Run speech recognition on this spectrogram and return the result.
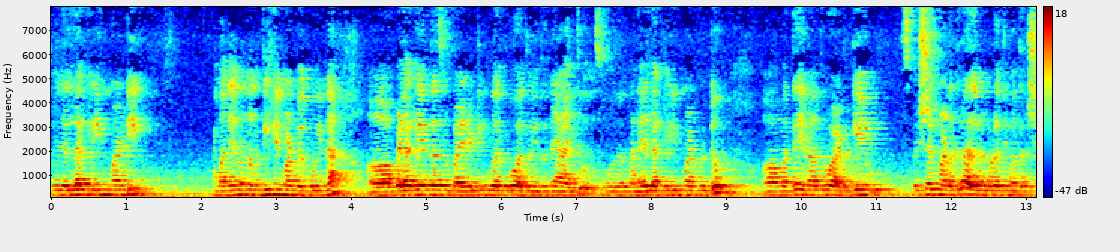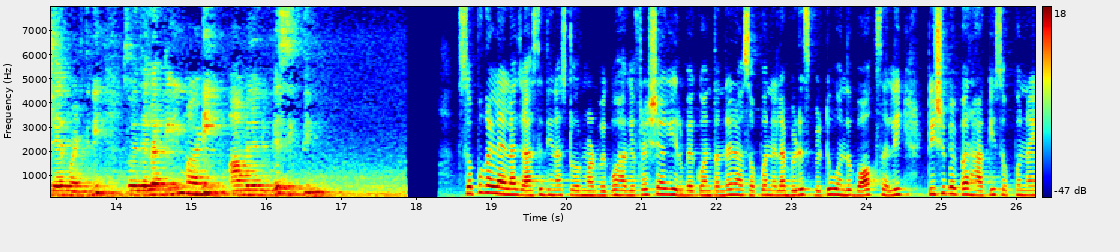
ಸೊ ಇದೆಲ್ಲ ಕ್ಲೀನ್ ಮಾಡಿ, ಮನೇನು ನಾನು ಕ್ಲೀನ್ ಮಾಡಬೇಕು ಇನ್ನ? ಬೆಳಗ್ಗೆಯಿಂದ ಸ್ವಲ್ಪ ಎಡಿಟಿಂಗ್ ವರ್ಕು ಅದು, ಇದನ್ನೇ ಆಯ್ತು. ಸೊ ಮನೆ ಎಲ್ಲ ಕ್ಲೀನ್ ಮಾಡಿಬಿಟ್ಟು ಮತ್ತೆ ಏನಾದರೂ ಅಡುಗೆ ಸ್ಪೆಷಲ್ ಮಾಡಿದ್ರೆ ಅದನ್ನು ಕೂಡ ನಿಮ್ಮ ಹತ್ರ ಶೇರ್ ಮಾಡ್ತೀನಿ. ಸೊ ಇದೆಲ್ಲ ಕ್ಲೀನ್ ಮಾಡಿ ಆಮೇಲೆ ನಿಮಗೆ ಸಿಗ್ತೀನಿ. ಸೊಪ್ಪುಗಳನ್ನೆಲ್ಲ ಜಾಸ್ತಿ ದಿನ ಸ್ಟೋರ್ ಮಾಡಬೇಕು, ಹಾಗೆ ಫ್ರೆಶ್ ಆಗಿ ಇರಬೇಕು ಅಂತಂದರೆ ನಾವು ಸೊಪ್ಪನ್ನೆಲ್ಲ ಬಿಡಿಸ್ಬಿಟ್ಟು ಒಂದು ಬಾಕ್ಸಲ್ಲಿ ಟಿಶ್ಯೂ ಪೇಪರ್ ಹಾಕಿ ಸೊಪ್ಪನ್ನು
